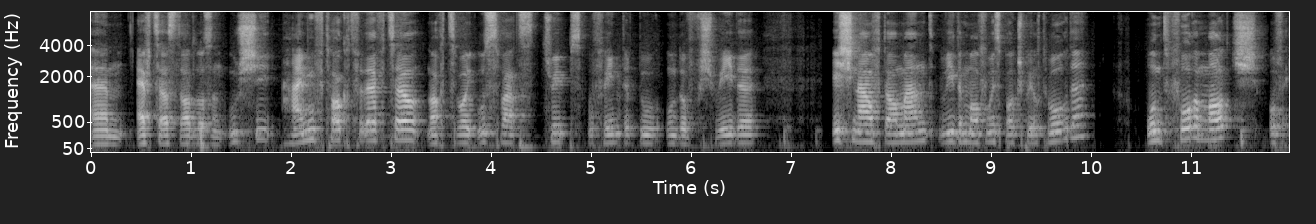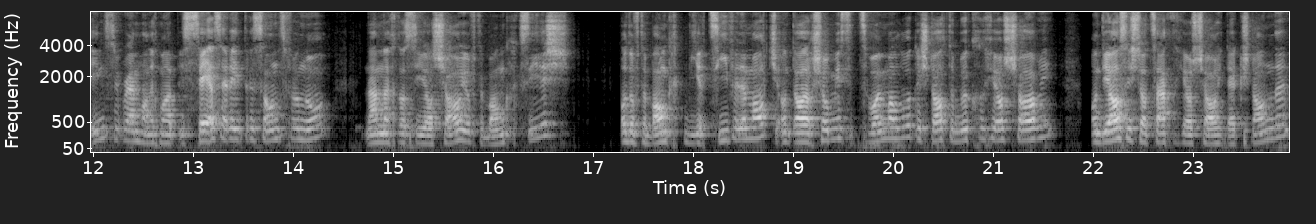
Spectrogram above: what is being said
Ähm, FCL Stadlos an Uschi, Heimauftakt für den FCL. Nach zwei Auswärtstrips auf Hintertour und auf Schweden ist schnell auf dem Moment wieder mal Fußball gespielt worden. Und vor dem Match auf Instagram habe ich mal etwas sehr, sehr Interessantes vernommen. Nämlich, dass Yashari auf der Bank war. Oder auf der Bank wird sie für den Match. Und da ich schon zweimal schauen, da wirklich Yashari. Und ja, es ist tatsächlich Yashari da gestanden.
